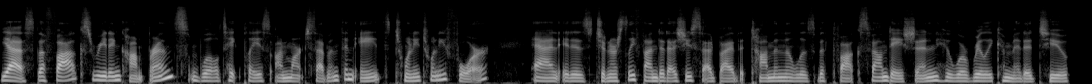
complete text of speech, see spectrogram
Yes, the Fox Reading Conference will take place on March 7th and 8th, 2024. And it is generously funded, as you said, by the Tom and Elizabeth Fox Foundation, who were really committed to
